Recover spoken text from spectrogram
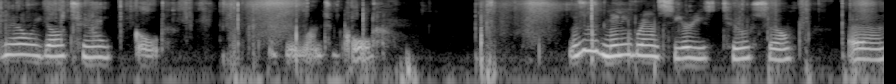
here we go to gold. Let's move on to gold. This is mini brand series too, so uh,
